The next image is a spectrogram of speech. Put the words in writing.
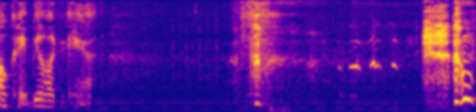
Okay, be like a cat. Oh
